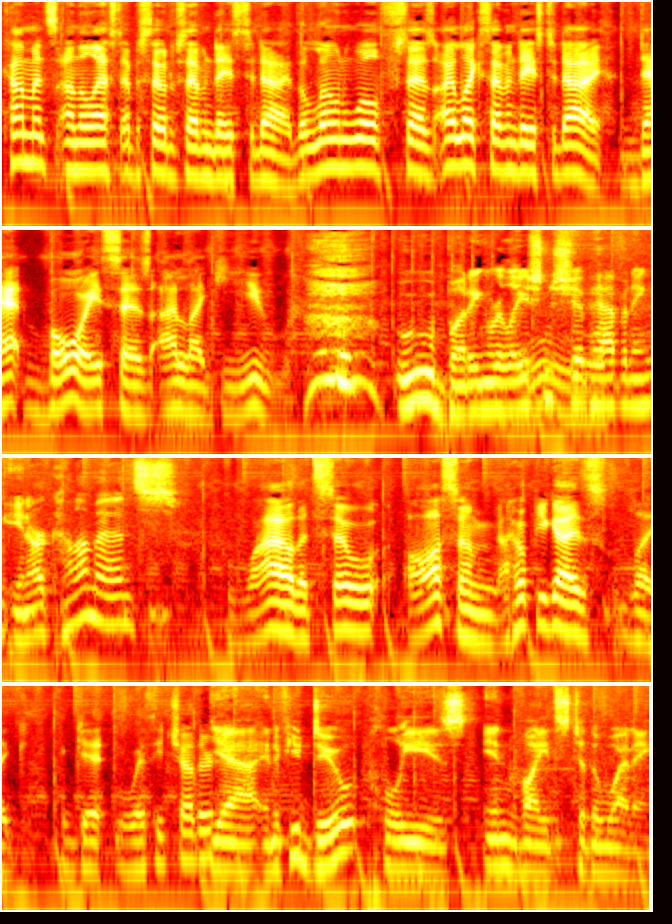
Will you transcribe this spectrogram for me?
comments on the last episode of Seven Days to Die? The Lone Wolf says, I like Seven Days to Die. Dat Boy says, I like you. Ooh, budding relationship happening in our comments. Wow, that's so awesome. I hope you guys, like, get with each other. Yeah, and if you do, please invites to the wedding.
